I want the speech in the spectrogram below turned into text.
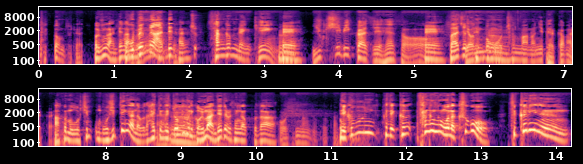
택도 없는 소리 하죠. 500명 안 되나? 500명 안 돼. 안- 저- 상금 랭킹 네. 60위까지 해서 네. 맞아. 연봉 음. 5천만 원이 될까 말까. 아, 그럼 50, 50등이 안 나보다. 하여튼 그 네. 쪼개 보니까 얼마 안 되더라고, 생각보다. 50명 정도. 근데 그분, 근데 그 상금이 워낙 크고, 스크린은,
